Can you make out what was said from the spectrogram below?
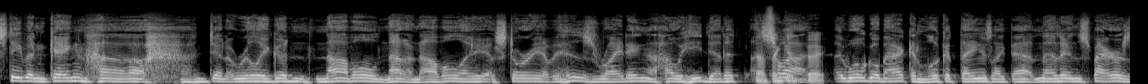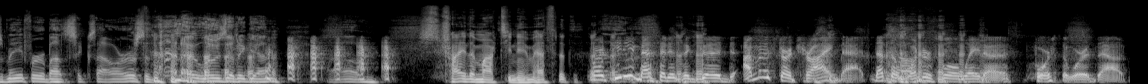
Stephen King uh, did a really good novel, not a novel, a, a, story of his writing, how he did it. That's so a good I, book. I will go back and look at things like that, and that inspires me for about six hours, and then I lose it again. Um, try the martini method. martini method is a good. I'm going to start trying that. That's a wonderful way to force the words out.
